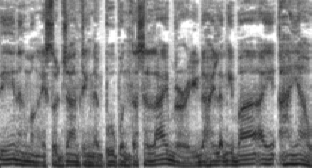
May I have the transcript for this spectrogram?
din ang mga estudyanteng nagpupunta sa library dahil ang iba ay ayaw.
